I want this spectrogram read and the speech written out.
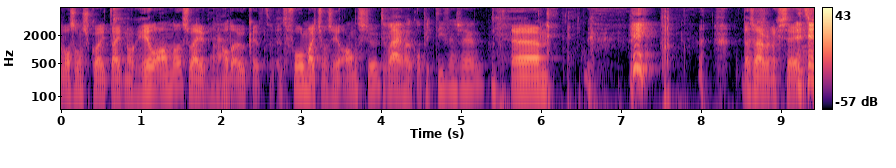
was onze kwaliteit nog heel anders. Wij Ja. hadden ook, het, het formatje was heel anders toen. Toen waren we ook objectief en zo. Ehm daar zijn we nog steeds.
